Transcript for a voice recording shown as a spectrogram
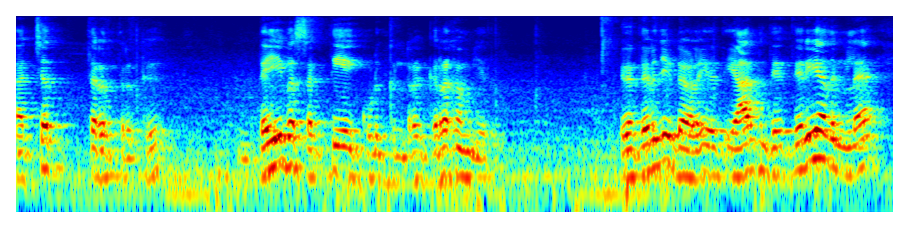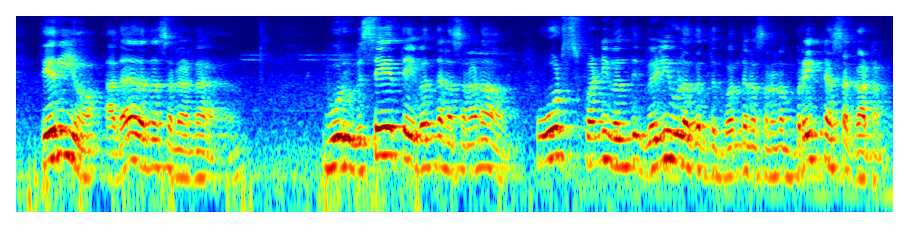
நட்சத்திரத்திற்கு தெய்வ சக்தியை கொடுக்கின்ற கிரகம் எது? இதை தெரிஞ்சுக்கிட்டாலே இது யாருக்கும் தெ தெரியாதுங்கள தெரியும். அதாவது என்ன சொன்னேன்னா ஒரு விஷயத்தை வந்து என்ன சொன்னேன்னா ஃபோர்ஸ் பண்ணி வந்து வெளி உலகத்துக்கு வந்து என்ன சொன்னேன்னா பிரைட்னஸ்ஸை காட்டணும்.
